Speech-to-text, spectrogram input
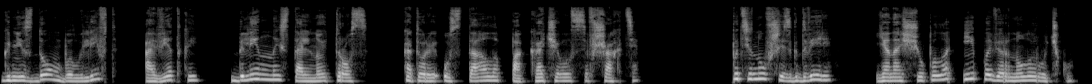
Гнездом был лифт, а веткой — длинный стальной трос, который устало покачивался в шахте. Потянувшись к двери, я нащупала и повернула ручку.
